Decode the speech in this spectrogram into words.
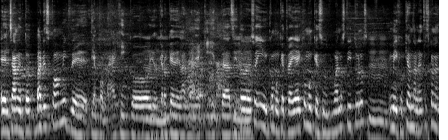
Él se aventó varios cómics de Tiempo Mágico, yo Ujú. creo que de las muñequitas y Ujú. todo eso, y como que traía ahí como que sus buenos títulos. Y me dijo, ¿qué onda? ¿Le entras con, la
